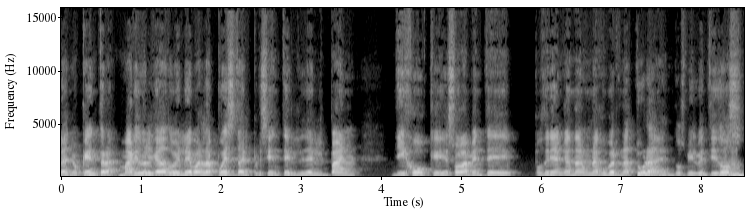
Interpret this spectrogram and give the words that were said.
año que entra. Mario Delgado eleva la apuesta, el presidente del PAN dijo que solamente podrían ganar una gubernatura en 2022.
